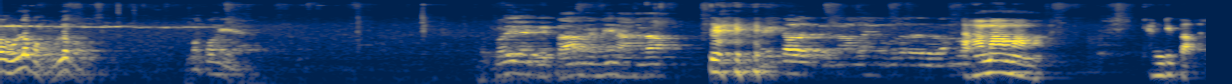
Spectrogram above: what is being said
போங்க உள்ள போங்க உள்ள போங்க. உள்ள போங்க. இந்த கோயிலுக்கு காரணமே நாங்கள் தான் ஆமாம் ஆமாம் ஆமாம் கண்டிப்பாக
